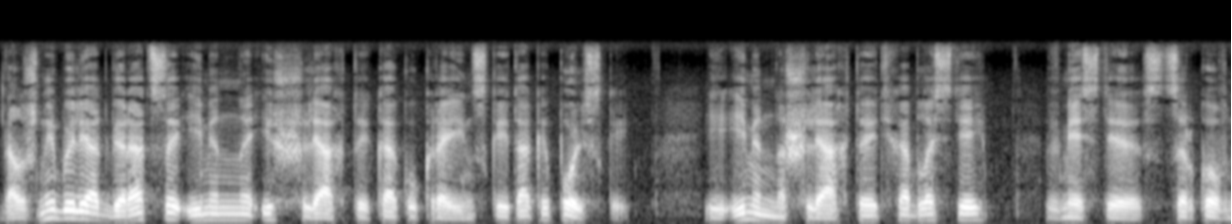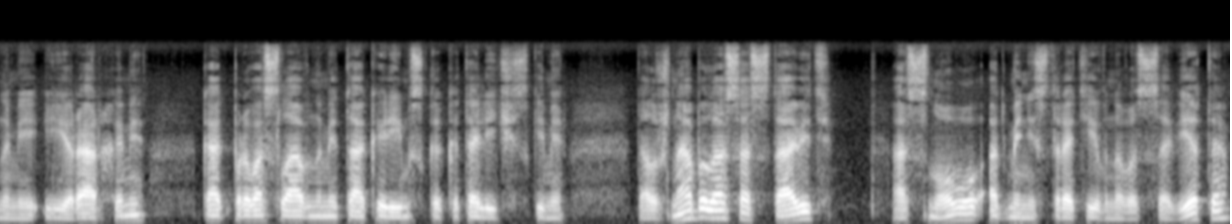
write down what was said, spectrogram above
должны были отбираться именно из шляхты, как украинской, так и польской. И именно шляхта этих областей, вместе с церковными иерархами – как православными, так и римско-католическими, должна была составить основу административного совета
